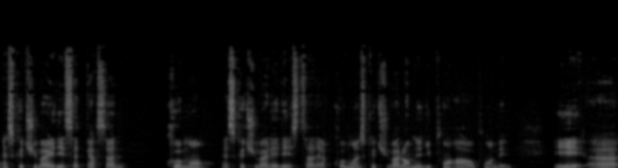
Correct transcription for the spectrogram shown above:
est-ce que tu vas aider cette personne, comment est-ce que tu vas l'aider, c'est-à-dire comment est-ce que tu vas l'emmener du point A au point B, et euh,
